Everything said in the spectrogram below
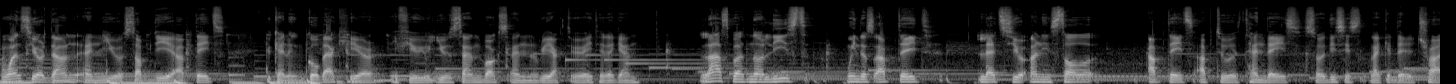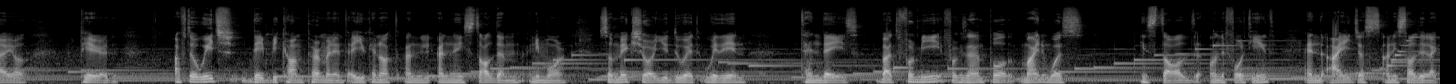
Once you're done and you stop the updates, you can go back here if you use Sandbox and reactivate it again. Last but not least, Windows Update lets you uninstall updates up to 10 days. So this is like the trial period after which they become permanent and you cannot un uninstall them anymore. So make sure you do it within 10 days. But for me, for example, mine was installed on the 14th and I just uninstalled it like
